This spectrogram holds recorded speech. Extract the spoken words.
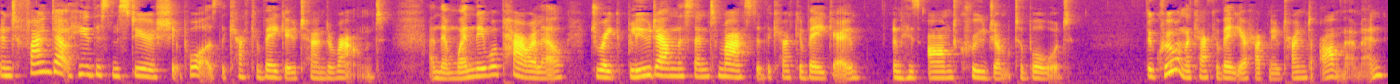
And to find out who this mysterious ship was, the Cacafuego turned around. And then, when they were parallel, Drake blew down the centre mast of the Cacafuego, and his armed crew jumped aboard. The crew on the Cacafuego had no time to arm their men,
